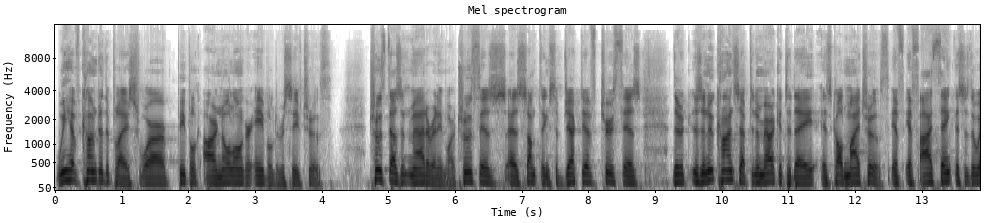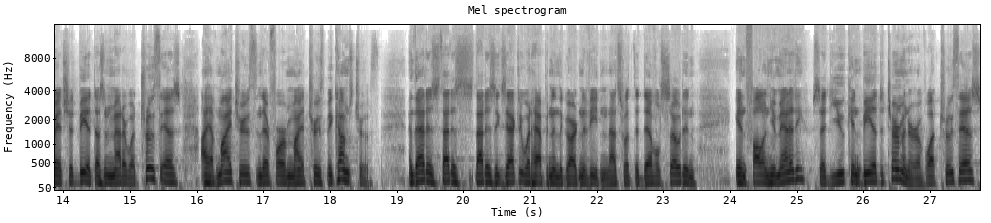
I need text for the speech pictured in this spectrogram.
we have come to the place where people are no longer able to receive truth. Truth doesn't matter anymore. Truth is as something subjective. Truth is there's a new concept in America today. It's called my truth. If, if I think this is the way it should be, it doesn't matter what truth is. I have my truth, and therefore my truth becomes truth. And that is, that is, that is exactly what happened in the Garden of Eden. That's what the devil sowed in, in fallen humanity. Said, you can be a determiner of what truth is,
